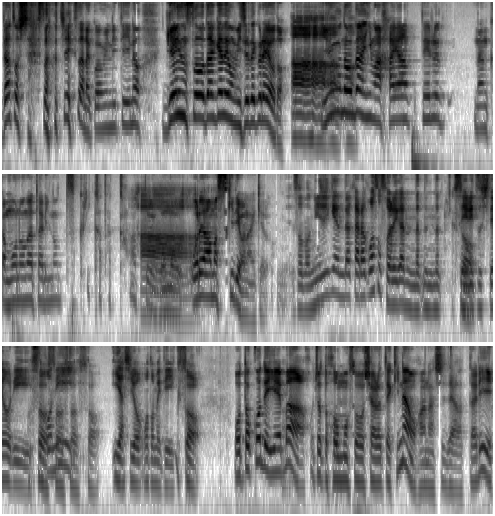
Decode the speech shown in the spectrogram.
だとしたらその小さなコミュニティの幻想だけでも見せてくれよと。いうのが今流行ってるなんか物語の作り方かなと思う。俺はあんま好きではないけど。その二次元だからこそそれが成立しておりそこそうそうそう。にそ癒しを求めていうくと。そう男で言えばちょっとホモソーシャル的なお話であったり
